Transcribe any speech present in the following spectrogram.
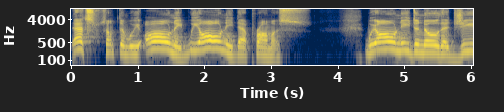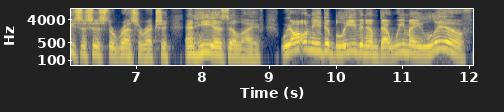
That's something we all need. We all need that promise. We all need to know that Jesus is the resurrection and He is the life. We all need to believe in Him that we may live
